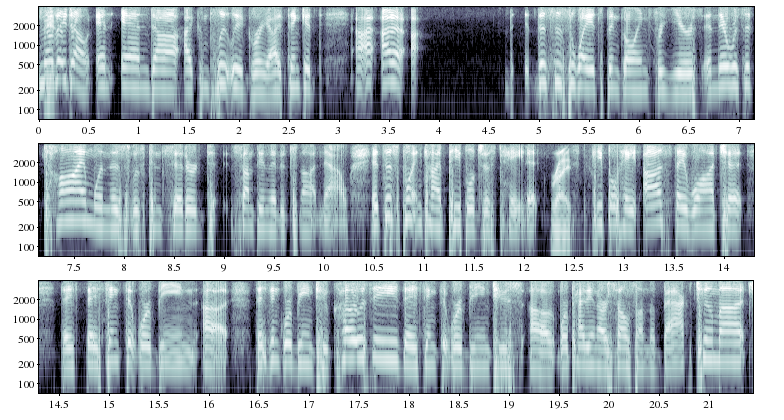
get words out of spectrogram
No, they don't, and and uh, I completely agree. I think it. I, I, I this is the way it's been going for years and there was a time when this was considered something that it's not now. At this point in time people just hate it. Right. People hate us. They watch it. They they think that we're being uh they think we're being too cozy. They think that we're being too uh we're patting ourselves on the back too much.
